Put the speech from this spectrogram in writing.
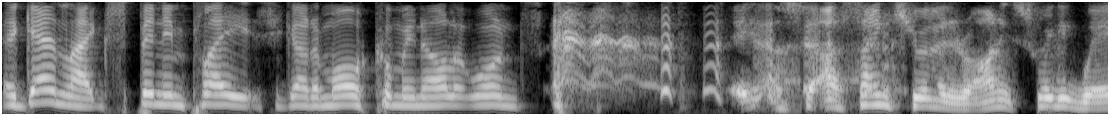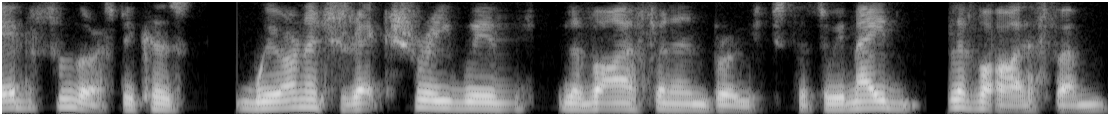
Again, like spinning plates, you got them all coming all at once. I I was to you earlier on, it's really weird for us because we're on a trajectory with Leviathan and Brewster. So we made Leviathan,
